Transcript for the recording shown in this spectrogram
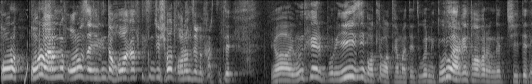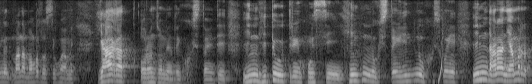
3 3.3 сая иргэндээ хуваагаад гэсэн чинь шууд 300 мянга гарсан тий. Яа, үнэхээр бүр easy бодлого бодох юм а тий. Зүгээр нэг дөрөв аргын тоогоор ингээд шийдээд ингээд манай Монгол улсын хүн амын яагаад 300 мянгаыг өгөх ёстой юм тий. Энэ хэдэн өдрийн хүнсийн хинд нь өгөх ёстой, хинд нь өгөхгүй. Энэ дараа нь ямар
